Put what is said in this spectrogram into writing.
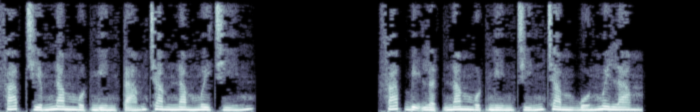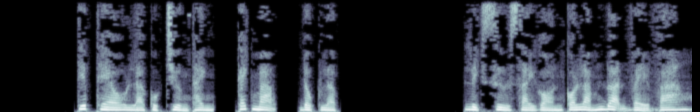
Pháp chiếm năm 1859. Pháp bị lật năm 1945. Tiếp theo là cuộc trưởng thành, cách mạng, độc lập. Lịch sử Sài Gòn có lắm đoạn vẻ vang.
